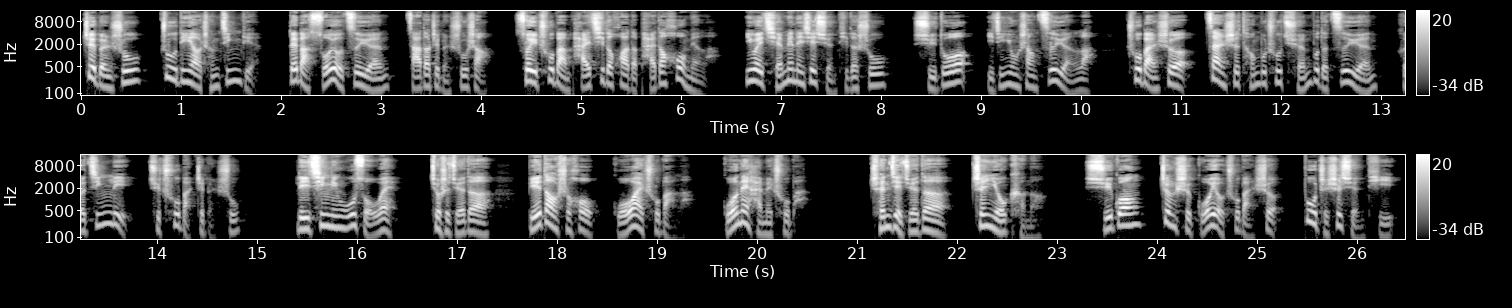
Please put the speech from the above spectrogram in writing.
这本书注定要成经典，得把所有资源砸到这本书上。所以出版排期的话的排到后面了，因为前面那些选题的书许多已经用上资源了，出版社暂时腾不出全部的资源和精力去出版这本书。李青宁无所谓，就是觉得别到时候国外出版了，国内还没出版。陈姐觉得真有可能。徐光正是国有出版社，不只是选题，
